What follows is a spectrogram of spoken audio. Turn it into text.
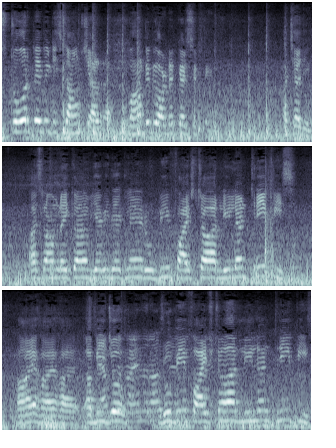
स्टोर पे भी डिस्काउंट चल रहा है। वहाँ पे भी ऑर्डर कर सकते हैं। अच्छा जी। अस्सलाम वालेकुम, ये भी देख लें Ruby five star linen three piece हाय हाय हाय। अभी जो Ruby five star linen three piece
